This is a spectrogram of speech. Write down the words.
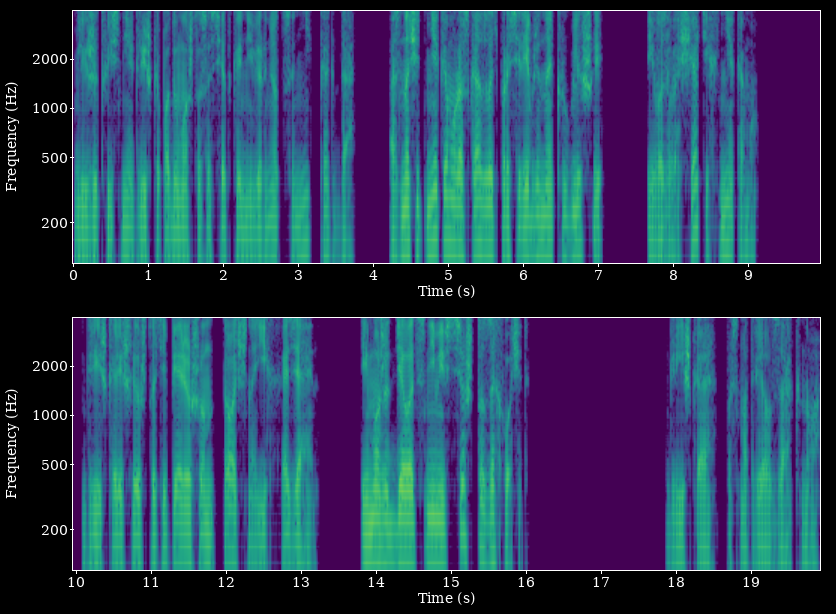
Ближе к весне Гришка подумал, что соседка не вернется никогда, а значит, некому рассказывать про серебряные кругляши, и возвращать их некому. Гришка решил, что теперь уж он точно их хозяин и может делать с ними все, что захочет. Гришка посмотрел за окно.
